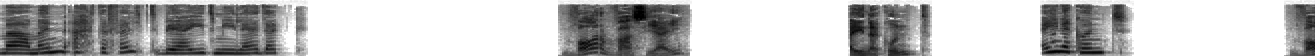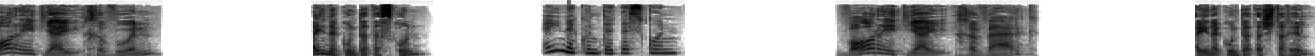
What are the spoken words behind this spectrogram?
مع من احتفلت بعيد ميلادك؟ Waar was jy? أين كنت؟ أين كنت؟ Waar het jy gewoon? أين كنت تسكن؟ أين كنت تسكن؟ Waar het jy gewerk? أين كنت تشتغل؟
